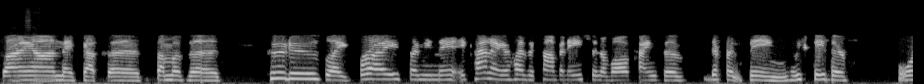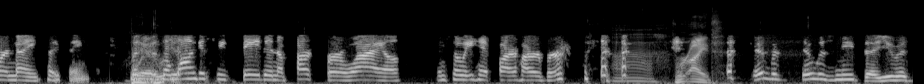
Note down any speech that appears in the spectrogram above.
Zion. They've got the some of the hoodoos like Bryce. I mean, they, it kind of has a combination of all kinds of different things. We stayed there four nights, I think, but Yeah, it was the we- longest we stayed in a park for a while until we hit Bar Harbor. Ah, Right. It was it was neat though. You would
